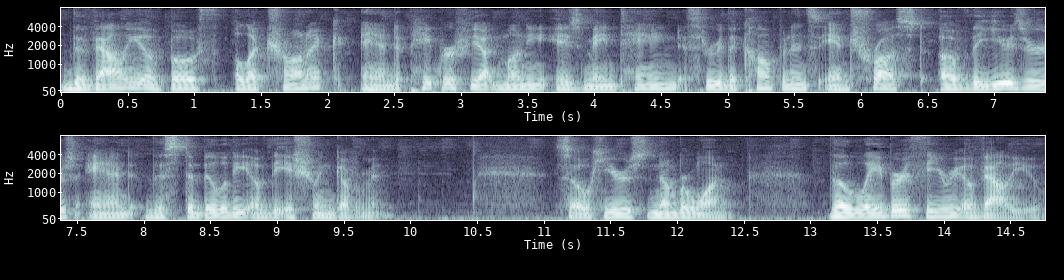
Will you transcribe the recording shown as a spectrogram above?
The value of both electronic and paper fiat money is maintained through the confidence and trust of the users and the stability of the issuing government. So here's number one, the labor theory of value.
